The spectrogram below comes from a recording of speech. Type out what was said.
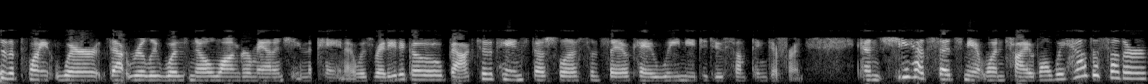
to the point where that really was no longer managing the pain. I was ready to go back to the pain specialist and say, okay, we need to do something different. And she had said to me at one time, well, we have this other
